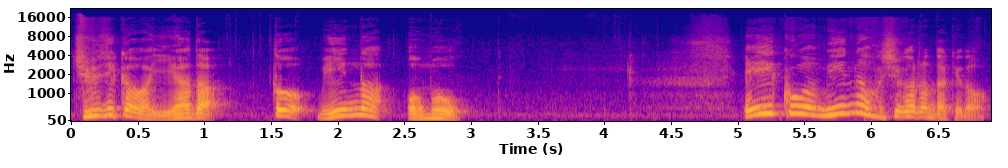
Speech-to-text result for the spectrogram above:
十字架は嫌だ。とみんな思う。栄光はみんな欲しがるんだけど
